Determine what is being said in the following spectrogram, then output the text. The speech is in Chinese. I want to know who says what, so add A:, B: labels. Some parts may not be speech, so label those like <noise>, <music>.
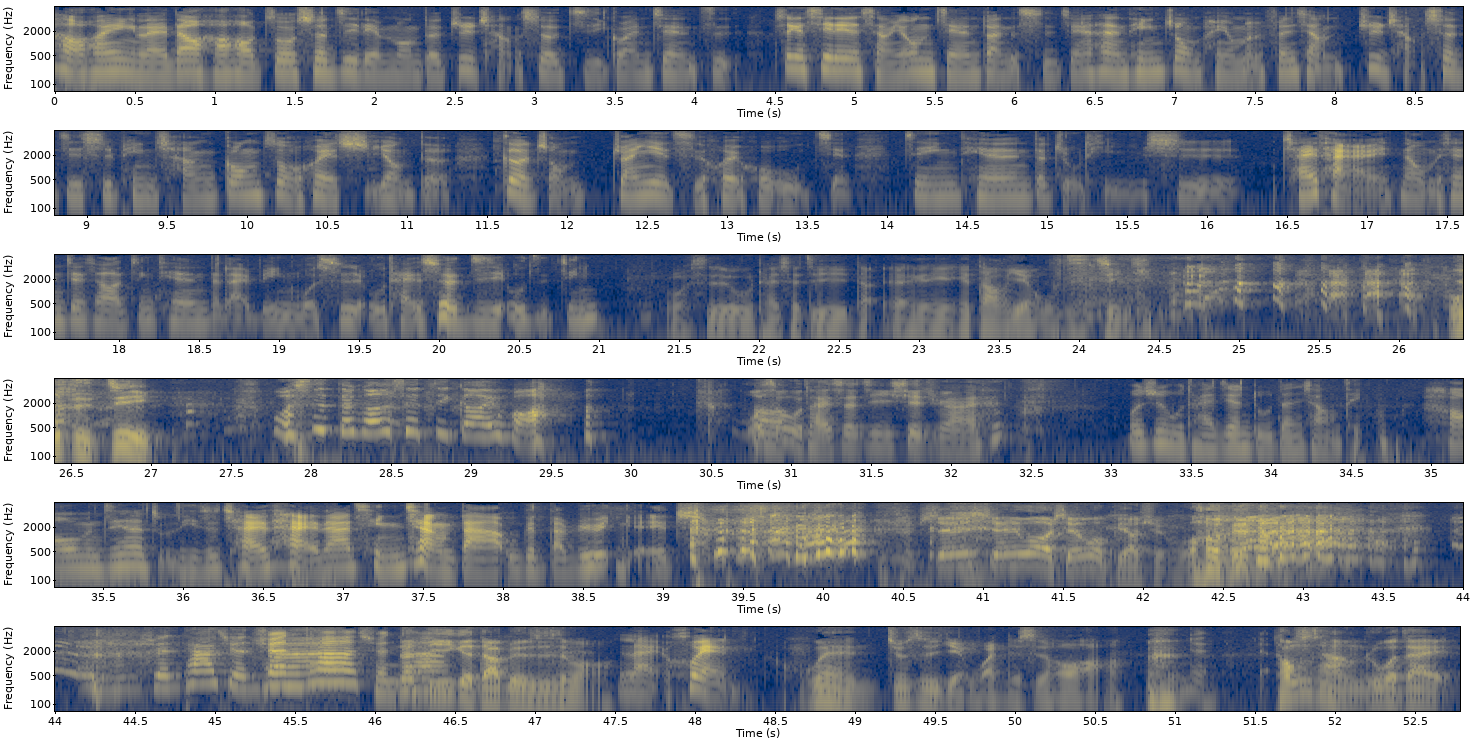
A: 好，欢迎来到好好做设计联盟的剧场设计关键字这个系列，想用简短的时间和听众朋友们分享剧场设计师平常工作会使用的各种专业词汇或物件。今天的主题是拆台。那我们先介绍今天的来宾，我是舞台设计吴子金，
B: 我是舞台设计导呃一个导演吴子敬，<laughs> 吴子敬。<laughs>
C: 我是灯光设计高一华，
D: 我是舞台设计谢君安，<laughs>
E: 我是舞台监督邓湘婷。
A: 好，我们今天的主题是拆台，大家请抢答五个 W 一个 H，<laughs>
B: 选选我选我不要选我，<laughs>
C: 选他选
E: 选他选他。
B: 那第一个 W 是什么？
A: 来 When
B: When 就是演完的时候啊。通常如果在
